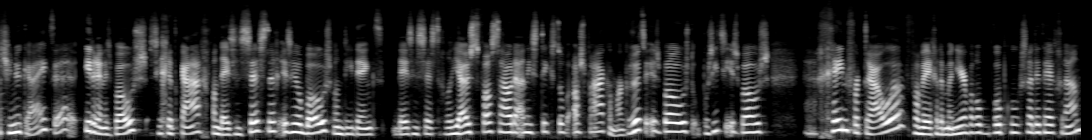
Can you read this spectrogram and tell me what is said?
Als je nu kijkt, hè, iedereen is boos. Sigrid Kaag van D66 is heel boos, want die denkt D66 wil juist vasthouden aan die stikstofafspraken. Mark Rutte is boos, de oppositie is boos. Uh, geen vertrouwen vanwege de manier waarop Wopke Hoekstra dit heeft gedaan.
